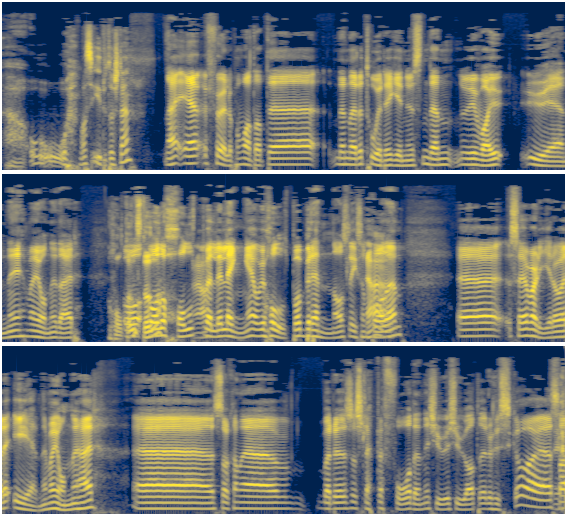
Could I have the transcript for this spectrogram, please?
Ja, åh, hva sier du, Torstein? Nei, jeg føler på en måte at det, den der Tore Reginiussen, den Vi var jo uenige med Jonny der. Holdt en Og, stund. og det holdt Ja. veldig lenge, og vi holdt på å brenne oss liksom Ja, på den. Eh, så jeg velger å være enig med Jonny her. Eh, så kan jeg bare Så slipper jeg få den i 2020, at dere husker hva jeg sa.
